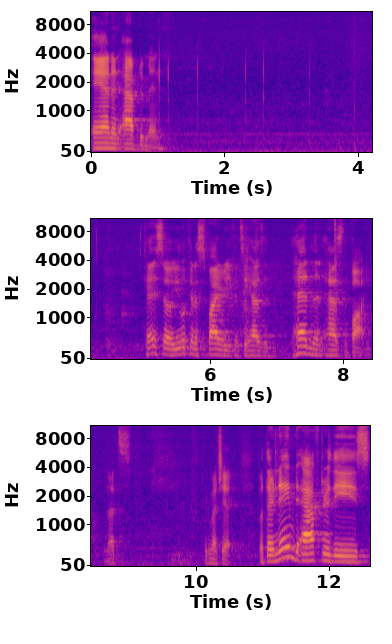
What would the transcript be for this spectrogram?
and an abdomen. Okay, so you look at a spider, you can see it has a head and then it has the body. That's pretty much it. But they're named after these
